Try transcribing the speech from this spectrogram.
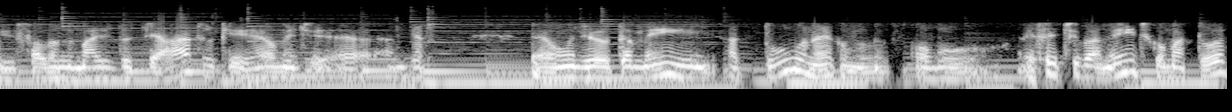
e falando mais do teatro, que realmente é, minha, é, onde eu também atuo, né? Como, como efetivamente como ator,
